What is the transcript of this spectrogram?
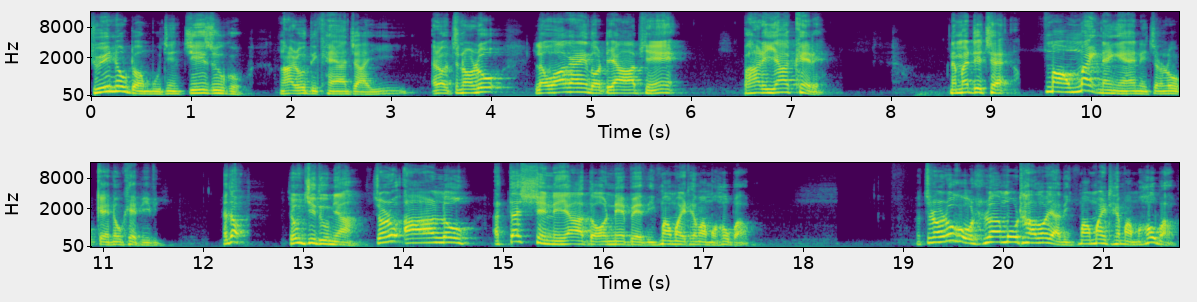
ရွေးနှုတ်တော်မူခြင်းဂျေဇုကိုငါတို့သည်ခံရကြ၏ အဲ့တော့ကျွန်တော်တို့လက်ဝါးကိုင်းတော်တရားအဖြစ်ဘာတွေရခဲ့တယ်နံပါတ်1ချက်မှောင်မိုက်နိုင်ငံကနေကျွန်တော်တို့ကယ်နှုတ်ခဲ့ပြီးပြီအဲ့တော့ယုံကြည်သူများကျွန်တော်တို့အားလုံးအသက်ရှင်နေရတော့ ਨੇ ပဲဒီမှောင်မိုက်ထဲမှာမဟုတ်ပါဘူးကျွန်တော်တို့ကိုလွှမ်းမိုးထားသောຢာဒီမှောင်မိုက်ထဲမှာမဟုတ်ပါဘူး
